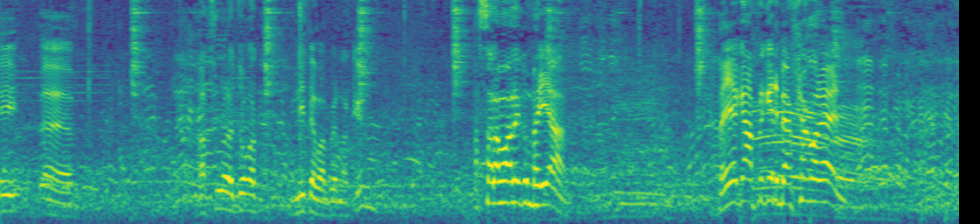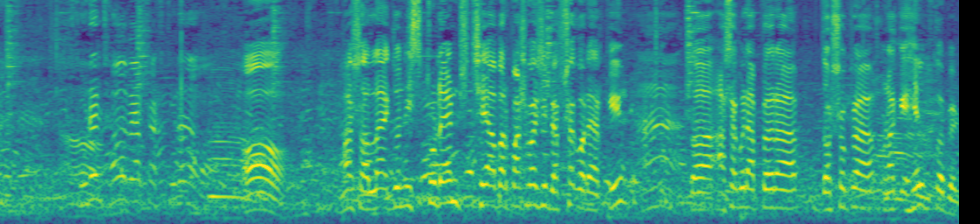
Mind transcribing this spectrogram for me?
এই যোগাযোগ নিতে পারবেন আর কি আসসালামু আলাইকুম ভাইয়া। ভাইয়া কি আপনি কি ব্যবসা করেন? ও মাশাল্লাহ একজন স্টুডেন্ট সে আবার পাশাপাশি ব্যবসা করে আর কি। তো আশা করি আপনারা দর্শকরা ওনাকে হেল্প করবেন।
